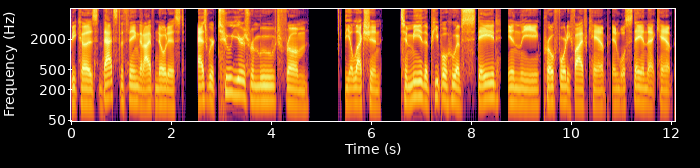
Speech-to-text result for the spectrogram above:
because that's the thing that I've noticed as we're two years removed from the election. To me, the people who have stayed in the pro 45 camp and will stay in that camp,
